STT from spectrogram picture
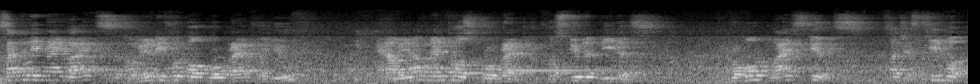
Saturday Night Lights, a community football program for youth, and our Young Mentors program for student leaders promote life skills such as teamwork,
